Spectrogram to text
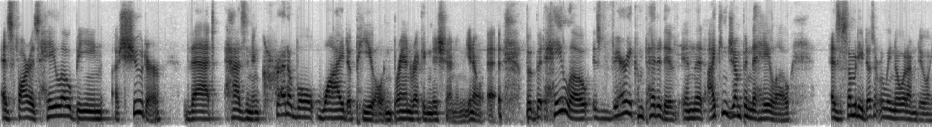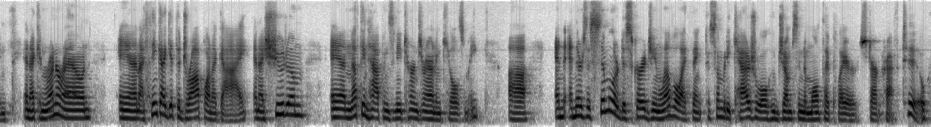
As far as Halo being a shooter that has an incredible wide appeal and brand recognition and you know eh, but but Halo is very competitive in that I can jump into Halo as somebody who doesn't really know what I'm doing and I can run around and I think I get the drop on a guy and I shoot him and nothing happens and he turns around and kills me. Uh, and and there's a similar discouraging level I think to somebody casual who jumps into multiplayer StarCraft 2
